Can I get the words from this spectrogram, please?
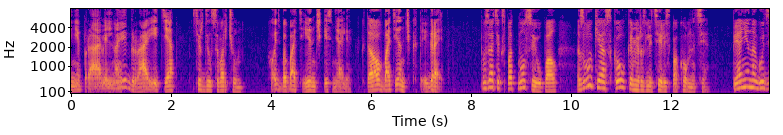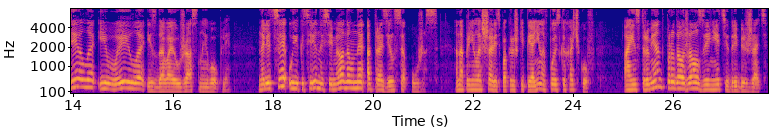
неправильно играете», — сердился Ворчун. «Хоть бы ботиночки сняли. Кто в ботиночках-то играет?» Пузатик споткнулся и упал. Звуки осколками разлетелись по комнате. Пианино гудело и выло, издавая ужасные вопли. На лице у Екатерины Семеновны отразился ужас. Она принялась шарить по крышке пианино в поисках очков, а инструмент продолжал звенеть и дребезжать.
